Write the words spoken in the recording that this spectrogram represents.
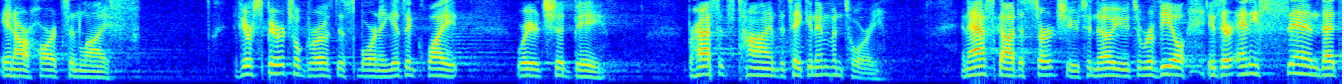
in our hearts and life. If your spiritual growth this morning isn't quite where it should be, perhaps it's time to take an inventory and ask God to search you, to know you, to reveal is there any sin that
